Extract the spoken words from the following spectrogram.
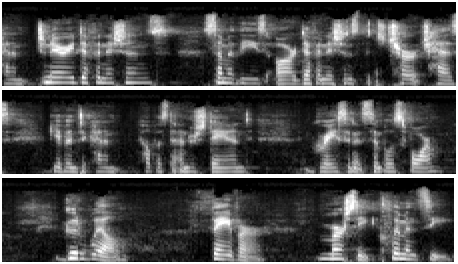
kind of generic definitions. Some of these are definitions the church has given to kind of help us to understand grace in its simplest form. Goodwill, favor, mercy, clemency,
